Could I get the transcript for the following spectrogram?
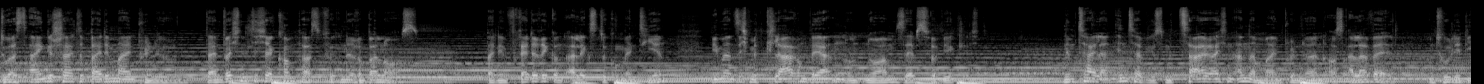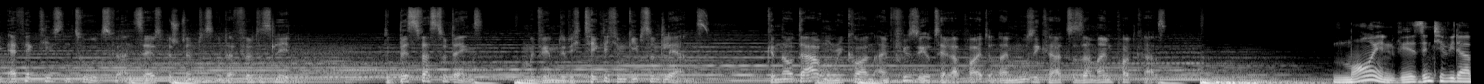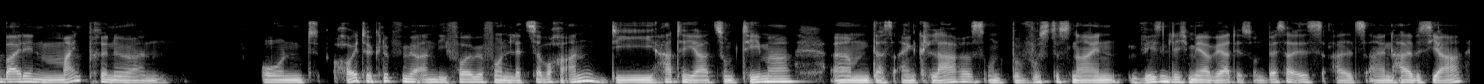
Du hast eingeschaltet bei den Mindpreneuren, dein wöchentlicher Kompass für innere Balance, bei dem Frederik und Alex dokumentieren, wie man sich mit klaren Werten und Normen selbst verwirklicht. Nimm teil an Interviews mit zahlreichen anderen Mindpreneuren aus aller Welt und hol dir die effektivsten Tools für ein selbstbestimmtes und erfülltes Leben. Du bist, was du denkst und mit wem du dich täglich umgibst und lernst. Genau darum recorden ein Physiotherapeut und ein Musiker zusammen einen Podcast. Moin, wir sind hier wieder bei den Mindpreneuren. Und heute knüpfen wir an die Folge von letzter Woche an. Die hatte ja zum Thema, ähm, dass ein klares und bewusstes Nein wesentlich mehr wert ist und besser ist als ein halbes Jahr.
